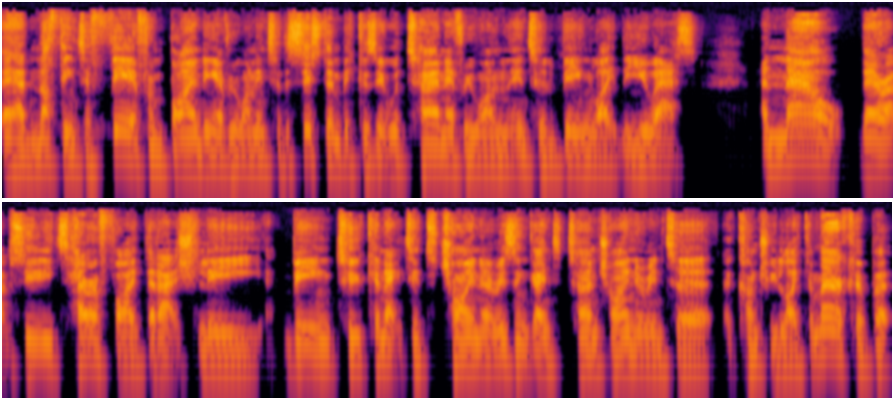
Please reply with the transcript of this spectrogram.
they had nothing to fear from binding everyone into the system because it would turn everyone into being like the US. And now they're absolutely terrified that actually being too connected to China isn't going to turn China into a country like America, but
